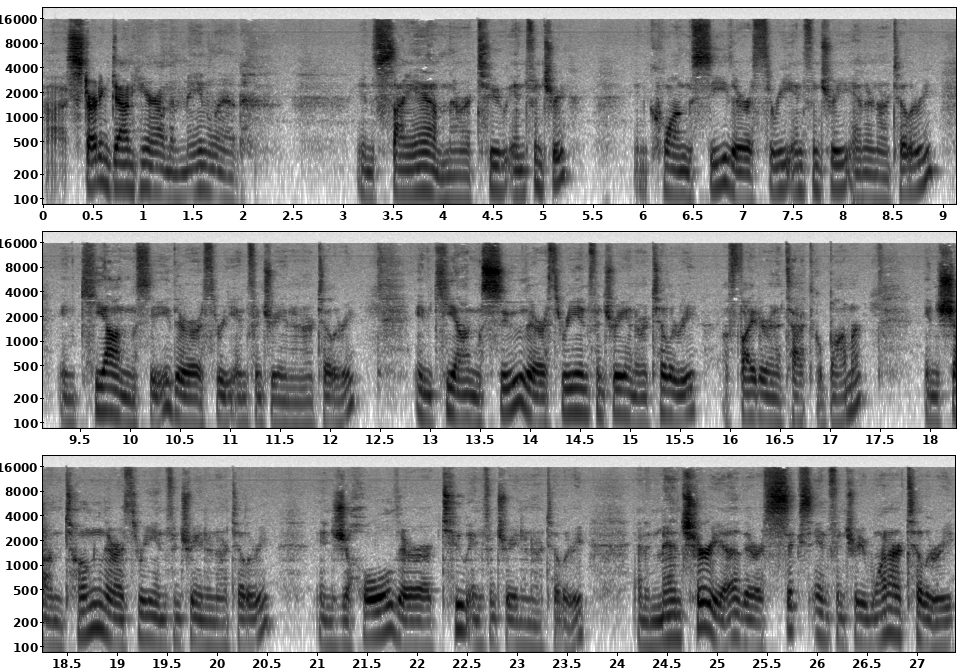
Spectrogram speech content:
Uh, starting down here on the mainland, in Siam, there are two infantry in Kwangsi, there are three infantry and an artillery. In Kiangsi, there are three infantry and an artillery. In Kiangsu, there are three infantry and artillery, a fighter and a tactical bomber. In Shantung, there are three infantry and an artillery. In Jehol, there are two infantry and an artillery. And in Manchuria, there are six infantry, one artillery,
